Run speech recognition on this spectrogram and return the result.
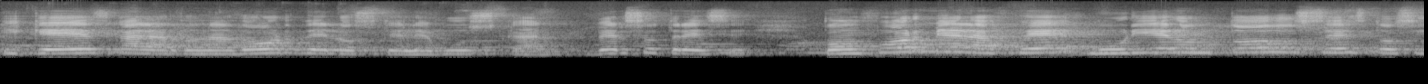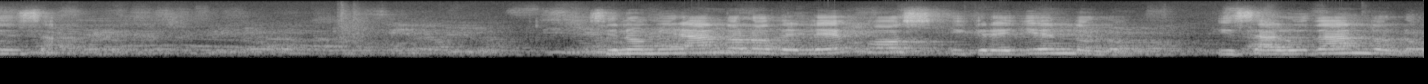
y que es galardonador de los que le buscan. Verso 13. Conforme a la fe murieron todos estos sin sino mirándolo de lejos y creyéndolo y saludándolo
